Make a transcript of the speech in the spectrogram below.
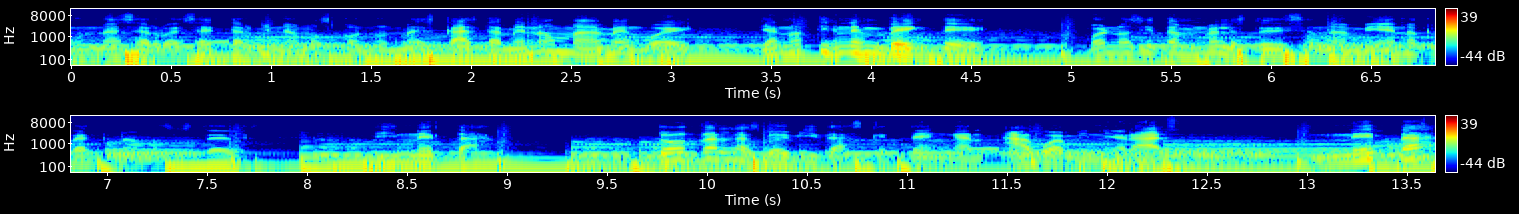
una cerveza y terminamos con un mezcal. También no mamen, güey. Ya no tienen 20. Bueno, sí, también me lo estoy diciendo a mí, ¿eh? no crean que nada más ustedes. Y neta, todas las bebidas que tengan agua mineral, neta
